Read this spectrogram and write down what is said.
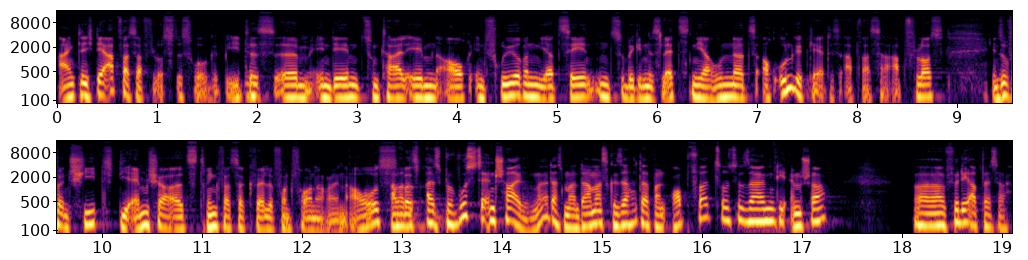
eigentlich der Abwasserfluss des Ruhrgebietes, mhm. ähm, in dem zum Teil eben auch in früheren Jahrzehnten, zu Beginn des letzten Jahrhunderts, auch ungeklärtes Abwasser abfloss. Insofern schied die Emscher als Trinkwasserquelle von vornherein aus. Aber als bewusste Entscheidung, ne? dass man damals gesagt hat, man opfert sozusagen die Emscher für die Abwässer.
